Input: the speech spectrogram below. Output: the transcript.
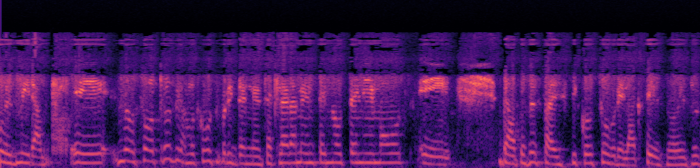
Pues mira, eh, nosotros, digamos, como superintendencia, claramente no tenemos eh, datos estadísticos sobre el acceso. Eso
